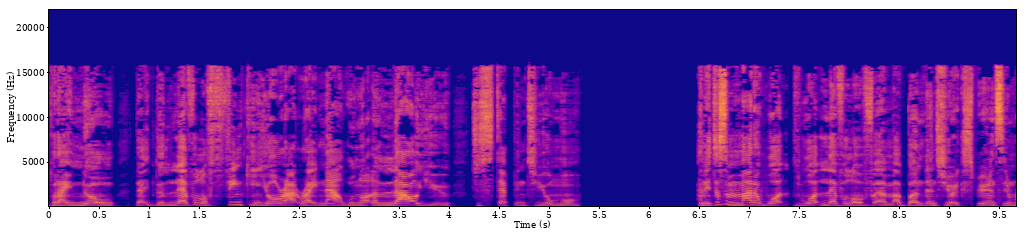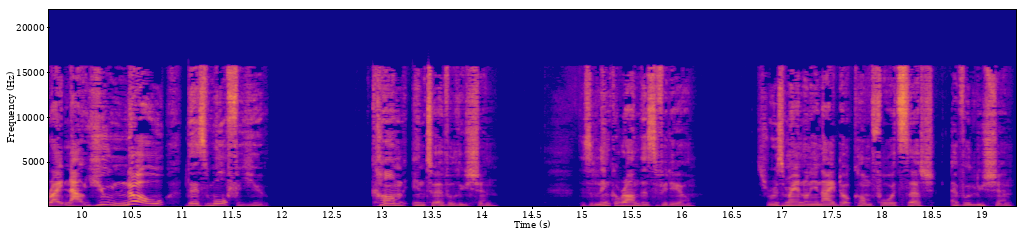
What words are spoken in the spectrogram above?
But I know that the level of thinking you're at right now will not allow you to step into your more. And it doesn't matter what, what level of um, abundance you're experiencing right now, you know there's more for you. Come into evolution. There's a link around this video. It's rosemarynonnyknight.com forward slash evolution.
